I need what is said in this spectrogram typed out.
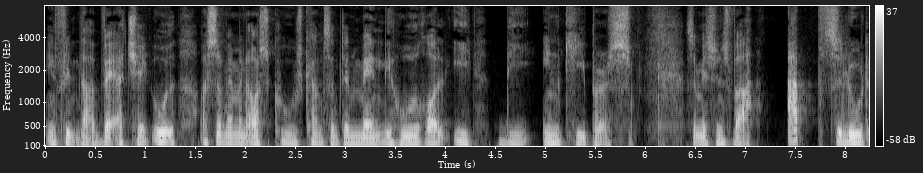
en film, der er værd at tjekke ud. Og så vil man også kunne huske ham som den mandlige hovedrolle i The Innkeepers, som jeg synes var absolut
